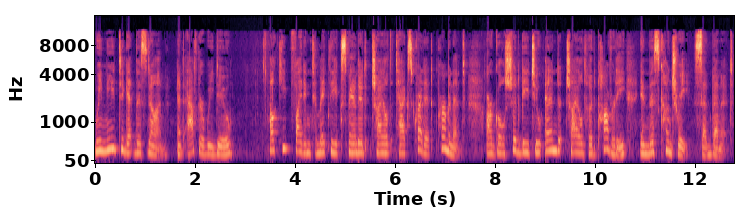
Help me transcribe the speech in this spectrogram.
We need to get this done, and after we do, I'll keep fighting to make the expanded child tax credit permanent. Our goal should be to end childhood poverty in this country, said Bennet.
